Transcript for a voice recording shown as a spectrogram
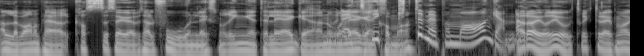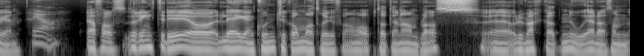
eller barnepleier kaster seg over telefonen liksom, og ringer til lege, og nå må de legen komme. trykte meg på magen, Ja, da. det gjorde de jo, trykte deg på magen. Ja. I hvert fall ringte de, og legen kunne ikke komme, tror jeg, for han var opptatt en annen plass. Eh, Og du merker at nå er det sånn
